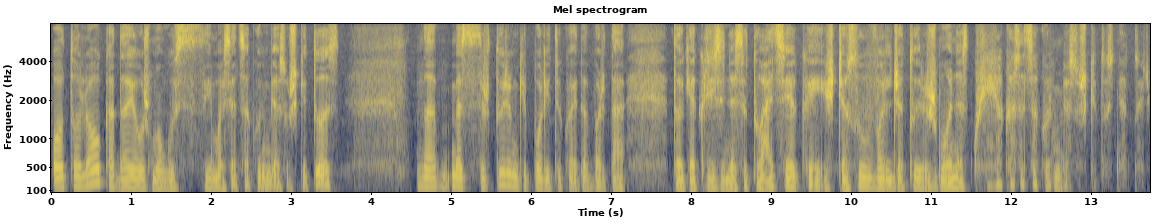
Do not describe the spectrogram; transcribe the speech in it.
O toliau, kada jau žmogus įmasi atsakomybės už kitus, Na, mes ir turimgi politikoje dabar tą tokią krizinę situaciją, kai iš tiesų valdžia turi žmonės, kurie jokios atsakomybės už kitus neturi.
